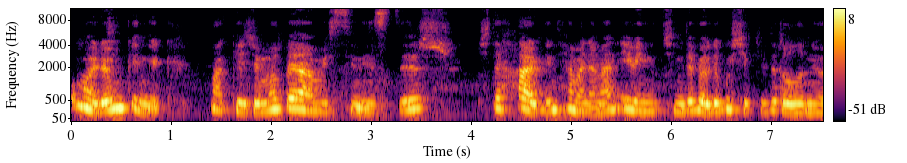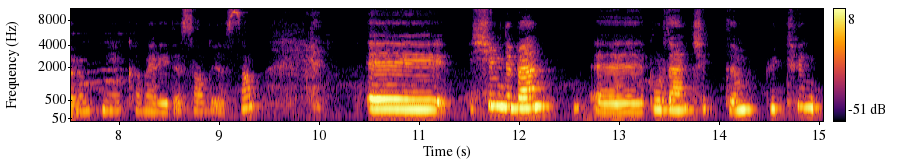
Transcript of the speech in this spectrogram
Umarım günlük makyajımı beğenmişsinizdir. İşte her gün hemen hemen evin içinde böyle bu şekilde dolanıyorum. Niye kamerayı da sallıyorsam. Ee, şimdi ben e, buradan çıktım. Bütün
